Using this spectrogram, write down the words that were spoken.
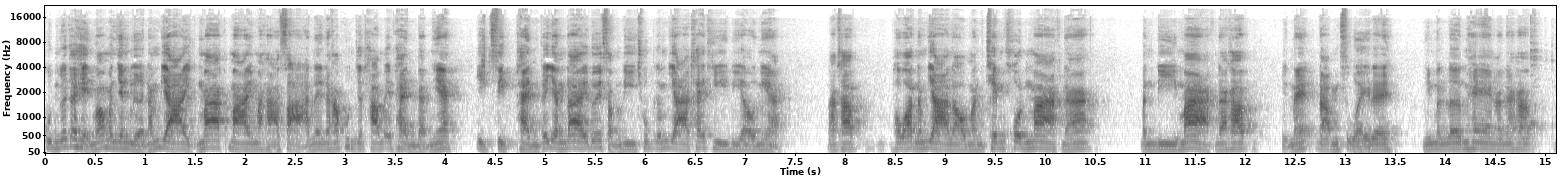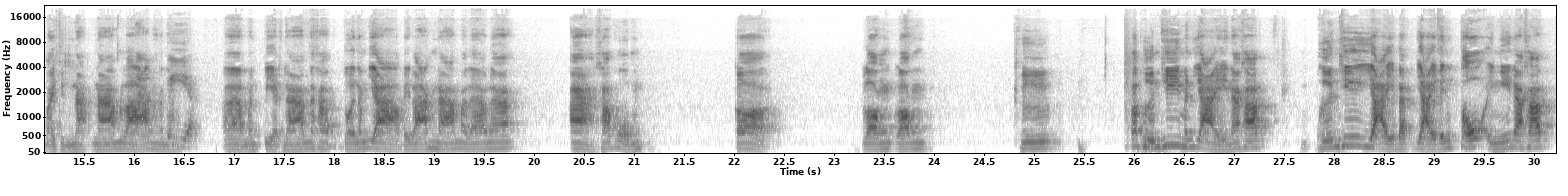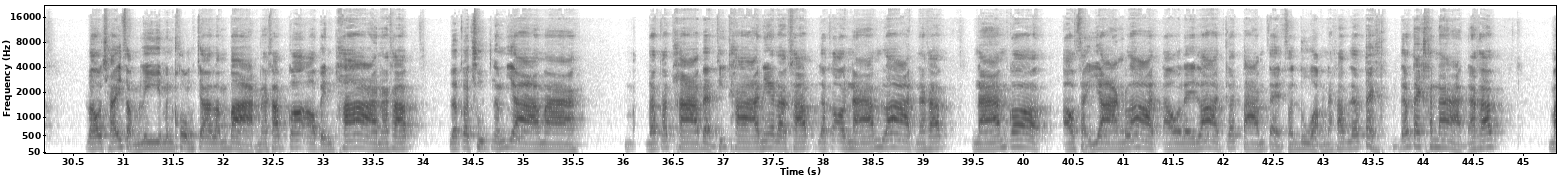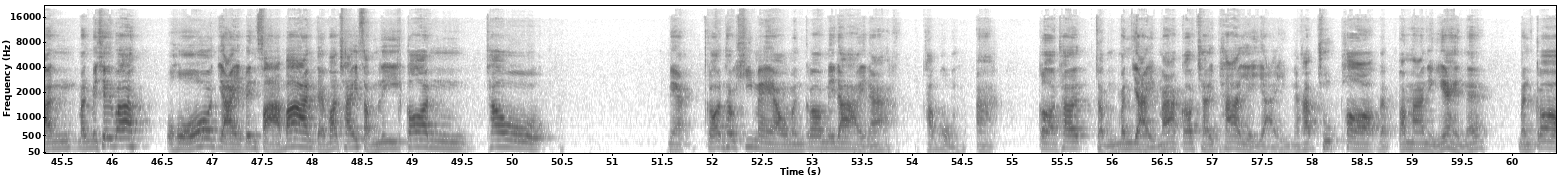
คุณก็จะเห็นว่ามันยังเหลือน้ำยาอีกมากมายมหาศาลเลยนะครับ คุณจะทำไอ้แผ่นแบบเนี้ยอีกสิบแผ่นก็ยังได้ด้วยสำลีชุบน้ำยาแค่ทีเดียวเนี่ยนะครับ เพราะว่าน้ำยาเรามันเข้มข้นมากนะ มันดีมากนะครับ เห็นไหมดำสวยเลย นี่มันเริ่มแห้งแล้วนะครับหมายถึงน้ำน้ำล้างนะเปียก อ่า มันเปียกน้ำนะครับ ตัวน้ำยาเอาไปล้างน้ำมาแล้วนะ อ่าครับผม ก็ลองลอง คือถ้าพื้นที่มันใหญ่นะครับ พื้นที่ใหญ่แบบใหญ่เป็นโต๊ะอย่างนี้นะครับ เราใช้สำลีมันคงจะลำบากนะครับ ก็เอาเป็นผ้านะครับ แล้วก็ชุบน้ำยามา แล้วก็ทาแบบที่ทาเนี่ยแหละครับ แล้วก็เอาน้ำราดนะครับ น้ำก็เอาสายยางราดเอาอะไรราดก็ตามแต่สะดวกนะครับ แล้วแต่แล้วแต่ขนาดนะครับ มันมันไม่ใช่ว่า โอ้โห ใหญ่เป็นฝาบ้านแต่ว่าใช้สำลีก้อนเท่า เนี่ย ก้อนเท่าขี้แมวมันก็ไม่ได้นะครับผม อะก็ถ้ามันใหญ่มากก็ใช้ผ้าใหญ่ ๆ นะครับ ชุบพอแบบประมาณอย่างเงี้ยเห็นไหมมันก็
